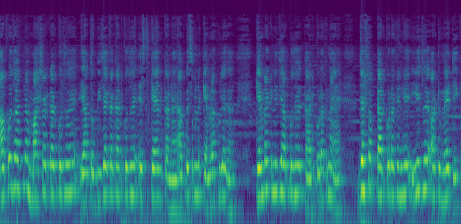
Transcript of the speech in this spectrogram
आपको जो अपना मास्टर कार्ड को जो है या तो वीज़ा का कार्ड को जो है स्कैन करना है। आपके सामने कैमरा खुलेगा। कैमरा के नीचे आपको जो है कार्ड को रखना है। जस्ट आप कार्ड को रखेंगे, ये जो है ऑटोमेटिक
